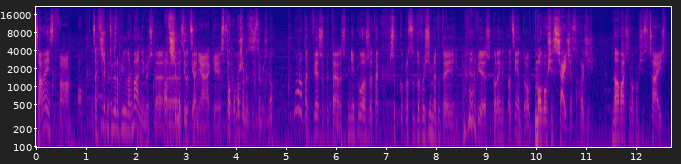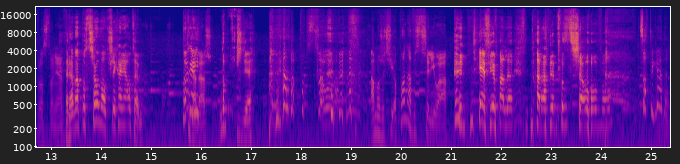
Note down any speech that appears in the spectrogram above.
Szaleństwo. O, Za chwilę będziemy robili normalnie, myślę, Patrzymy e, zlecenia jakieś. Spoko, możemy coś zrobić, no. No tak wiesz, żeby ten, żeby nie było, że tak szybko po prostu dowozimy tutaj, wiesz, kolejnych pacjentów. Mogą się strzaić, o co chodzi. No właśnie, mogą się strzaić po prostu, nie? Rana postrzałowa od przejechania autem. Co ty Okej. gadasz? No później. Postrzałowa. A może ci opona wystrzeliła? Nie wiem, ale ma ranę postrzałową. Co ty gadasz?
